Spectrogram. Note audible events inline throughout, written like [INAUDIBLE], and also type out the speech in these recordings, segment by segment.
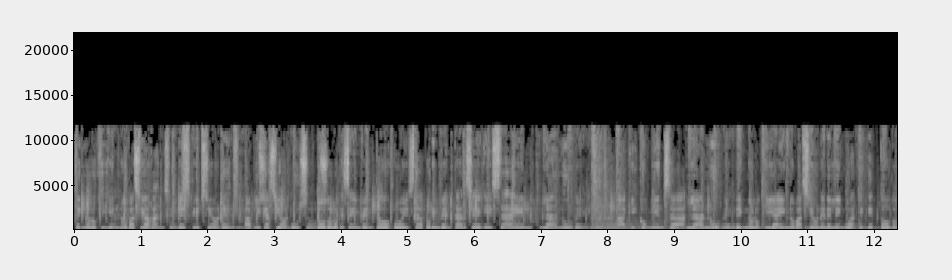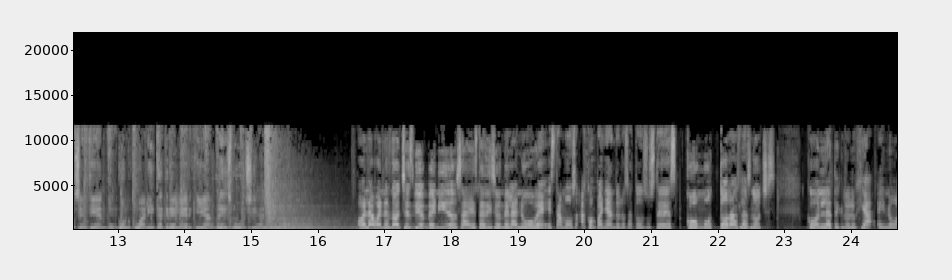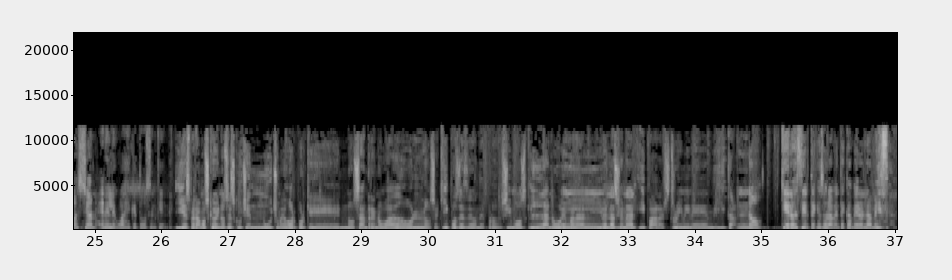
Tecnología, innovación, avance, descripción, términos, aplicación, uso. Todo lo que se inventó o está por inventarse está en la nube. Aquí comienza La Nube. Tecnología e innovación en el lenguaje que todos entienden. Con Juanita Kremer y Andrés Murcia. Hola, buenas noches, bienvenidos a esta edición de La Nube. Estamos acompañándolos a todos ustedes como todas las noches con la tecnología e innovación en el lenguaje que todos entienden. Y esperamos que hoy nos escuchen mucho mejor porque nos han renovado los equipos desde donde producimos la nube para el nivel nacional y para streaming en digital. No, quiero decirte que solamente cambiaron la mesa.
